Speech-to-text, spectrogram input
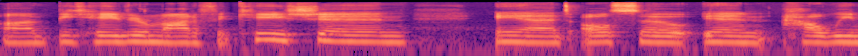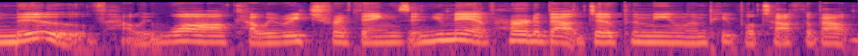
um, behavior modification and also in how we move, how we walk, how we reach for things. And you may have heard about dopamine when people talk about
